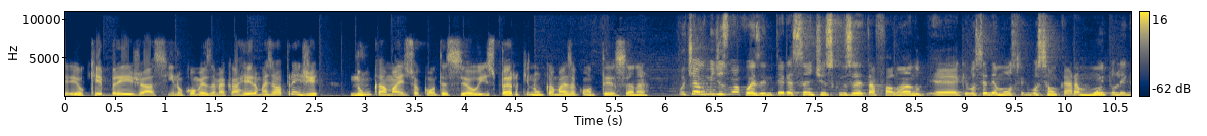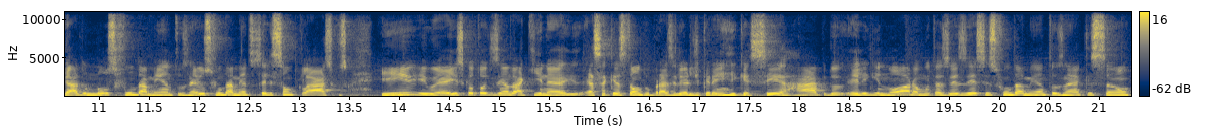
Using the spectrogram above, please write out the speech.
Eu quebrei já assim no começo da minha carreira, mas eu aprendi. Nunca mais isso aconteceu e espero que nunca mais aconteça, né? Ô, Thiago, me diz uma coisa, interessante isso que você está falando, é que você demonstra que você é um cara muito ligado nos fundamentos, né? E os fundamentos, eles são clássicos. E, e é isso que eu estou dizendo aqui, né? Essa questão do brasileiro de querer enriquecer rápido, ele ignora muitas vezes esses fundamentos, né? Que são,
